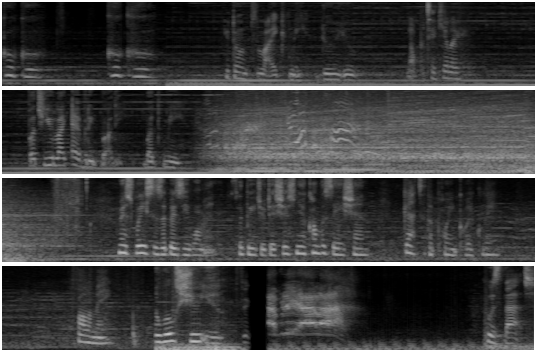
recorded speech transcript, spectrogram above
Cuckoo, cuckoo, cuckoo. You don't like me, do you? Not particularly. But you like everybody but me. Miss Reese is a busy woman, so be judicious in your conversation. Get to the point quickly. Follow me. I will shoot you. Who's that?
